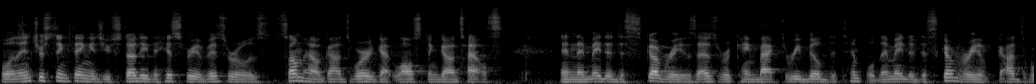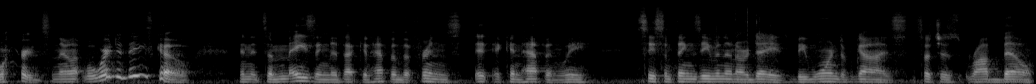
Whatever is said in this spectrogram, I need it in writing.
Well, the interesting thing as you study the history of Israel is somehow God's word got lost in God's house. And they made a discovery as Ezra came back to rebuild the temple. They made a discovery of God's words. And they're like, well, where did these go? And it's amazing that that can happen. But, friends, it, it can happen. We see some things even in our days. Be warned of guys such as Rob Bell.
